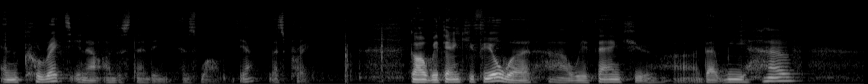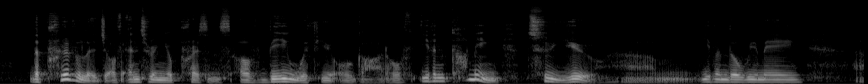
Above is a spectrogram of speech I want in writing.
and correct in our understanding as well. Yeah, let's pray. God, we thank you for your word. Uh, we thank you uh, that we have the privilege of entering your presence, of being with you, O oh God, of even coming to you, um, even though we may uh,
